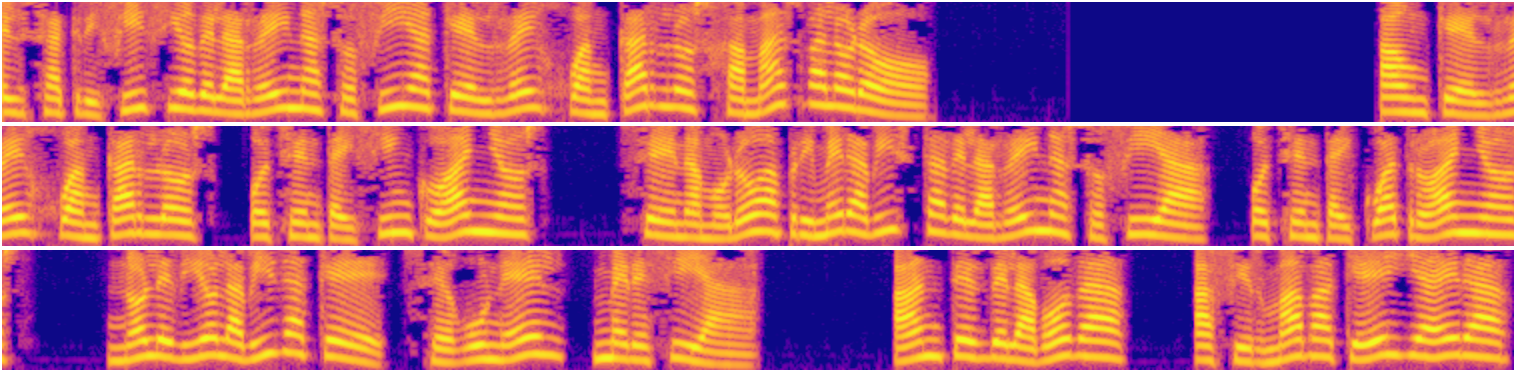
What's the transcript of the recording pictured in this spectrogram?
el sacrificio de la reina Sofía que el rey Juan Carlos jamás valoró. Aunque el rey Juan Carlos, 85 años, se enamoró a primera vista de la reina Sofía, 84 años, no le dio la vida que, según él, merecía. Antes de la boda, afirmaba que ella era,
